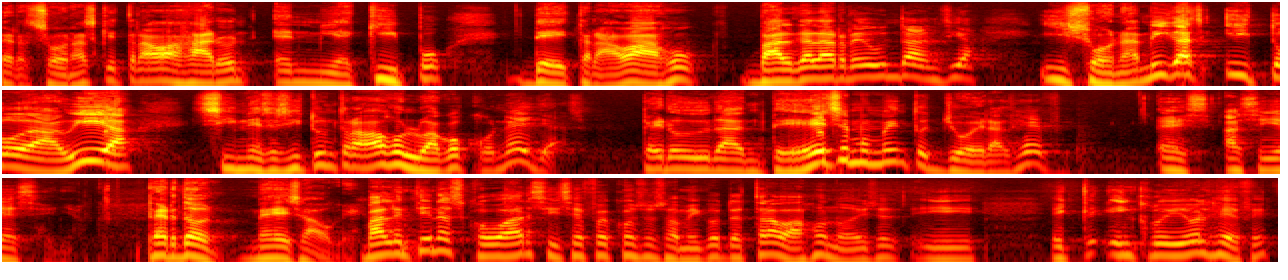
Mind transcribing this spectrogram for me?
personas que trabajaron en mi equipo de trabajo, valga la redundancia, y son amigas y todavía, si necesito un trabajo, lo hago con ellas. Pero durante ese momento yo era el jefe. Es, así es, señor. Perdón, me desahogué. Valentina Escobar sí se fue con sus amigos de trabajo, no dice, y, inc- incluido el jefe.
